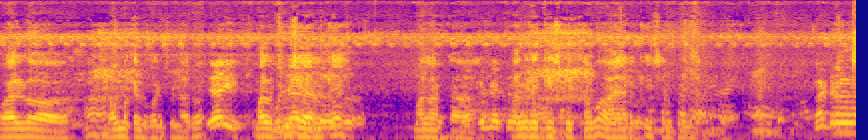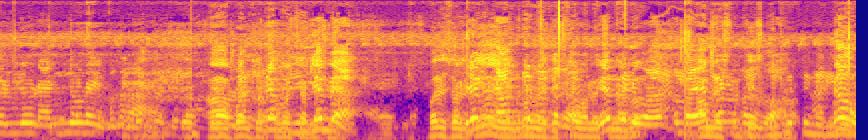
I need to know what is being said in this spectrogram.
వాళ్ళు బొమ్మ కింద పడుతున్నారు మళ్ళీ చూసే వాళ్ళకి మళ్ళీ అందరూ తీసుకొచ్చినాము. ఆ వాళ్ళకి చనిపోయినారు. ఆ, పోలీసు వాళ్ళకి సమాచారం వాళ్ళు వచ్చినారు. అంబులెన్స్ తీసుకుంటారు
